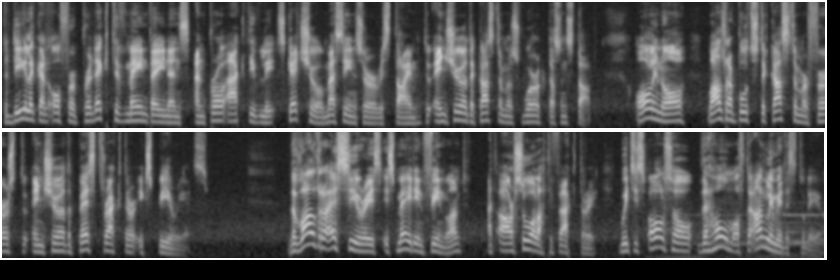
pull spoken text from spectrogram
the dealer can offer predictive maintenance and proactively schedule machine service time to ensure the customer's work doesn't stop. All in all, Valtra puts the customer first to ensure the best tractor experience. The Valtra S-Series is made in Finland at our Suolahti factory, which is also the home of the Unlimited Studio,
